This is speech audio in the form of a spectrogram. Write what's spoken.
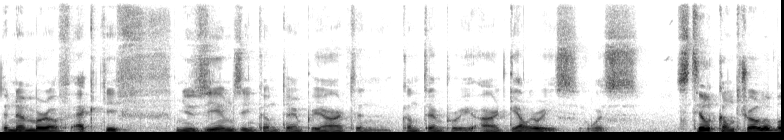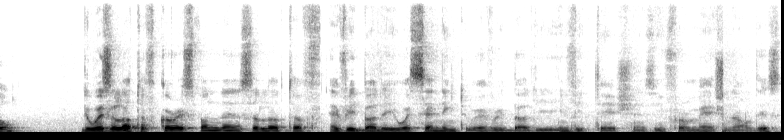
The number of active museums in contemporary art and contemporary art galleries was still controllable. There was a lot of correspondence, a lot of everybody was sending to everybody invitations, information, all this.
